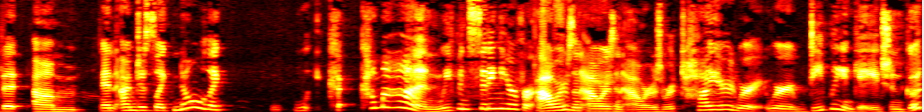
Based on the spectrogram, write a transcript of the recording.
that. Um, and I'm just like, no, like, c- come on we've been sitting here for hours and hours and hours we're tired we're we're deeply engaged in good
